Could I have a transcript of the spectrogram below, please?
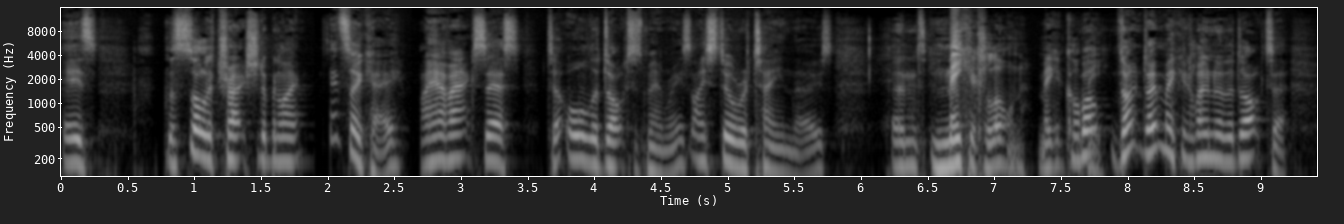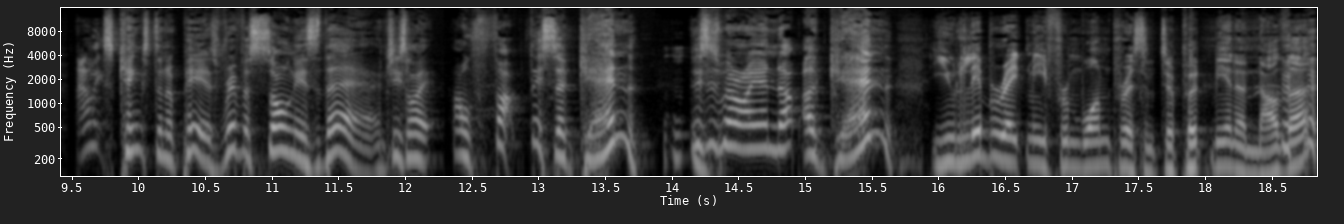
is the Solitract should have been like, it's okay. I have access to all the Doctor's memories. I still retain those. And Make a clone. Make a copy. well, don't don't make a clone of the Doctor. Alex Kingston appears. River Song is there, and she's like, "Oh fuck, this again? This is where I end up again." You liberate me from one prison to put me in another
